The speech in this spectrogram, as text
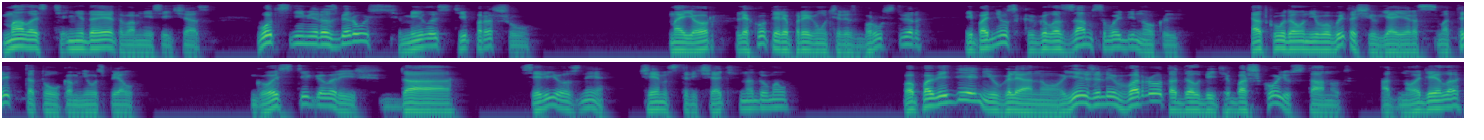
Малость не до этого мне сейчас. Вот с ними разберусь, милости прошу. Майор легко перепрыгнул через бруствер и поднес к глазам свой бинокль. Откуда он его вытащил, я и рассмотреть-то толком не успел. Гости, говоришь? Да. Серьезные. Чем встречать надумал? По поведению гляну, ежели в ворота долбить башкою станут, одно дело.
